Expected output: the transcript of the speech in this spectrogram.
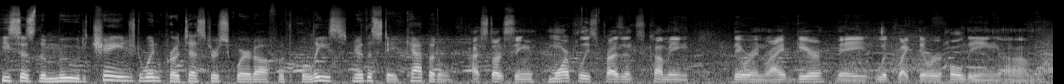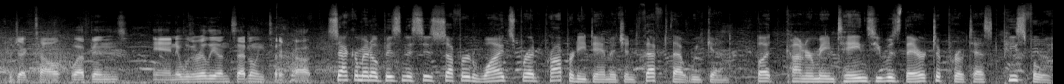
He says the mood changed when protesters squared off with police near the state capitol. I start seeing more police presence coming. They were in riot gear. They looked like they were holding um, projectile weapons and it was really unsettling to the crowd. Sacramento businesses suffered widespread property damage and theft that weekend, but Connor maintains he was there to protest peacefully.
